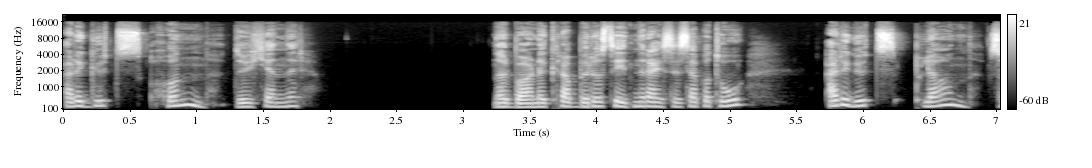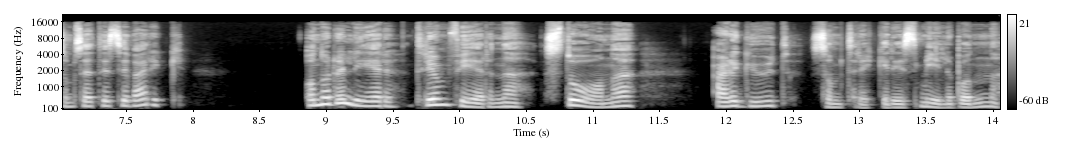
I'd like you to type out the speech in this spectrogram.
er det Guds hånd du kjenner. Når barnet krabber og siden reiser seg på to, er det Guds plan som settes i verk, og når det ler triumferende, stående, er det Gud som trekker i smilebåndene.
